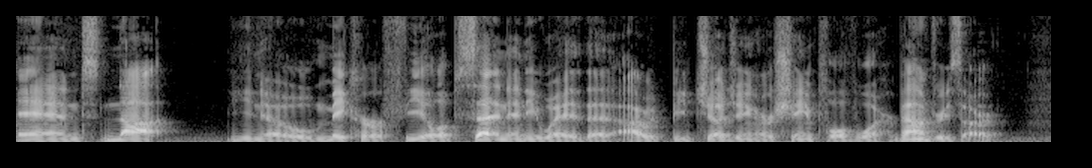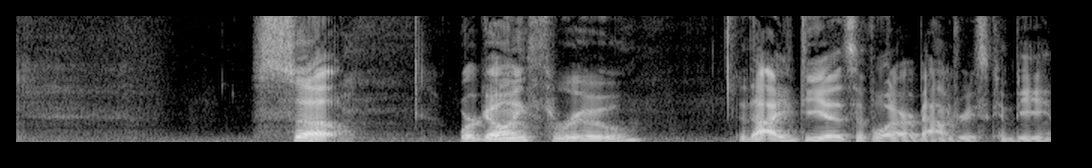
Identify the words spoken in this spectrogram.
and not you know, make her feel upset in any way that I would be judging or shameful of what her boundaries are. So, we're going through the ideas of what our boundaries can be,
